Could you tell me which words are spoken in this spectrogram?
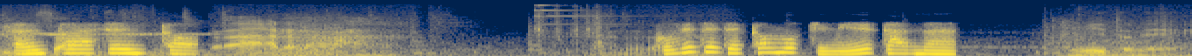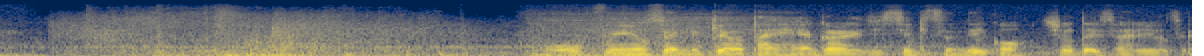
あーらら。あらら。これでデト持ち見えたな。見えたね。オープン予選抜けの大変やから実績積んでいこう。招待されようぜ。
